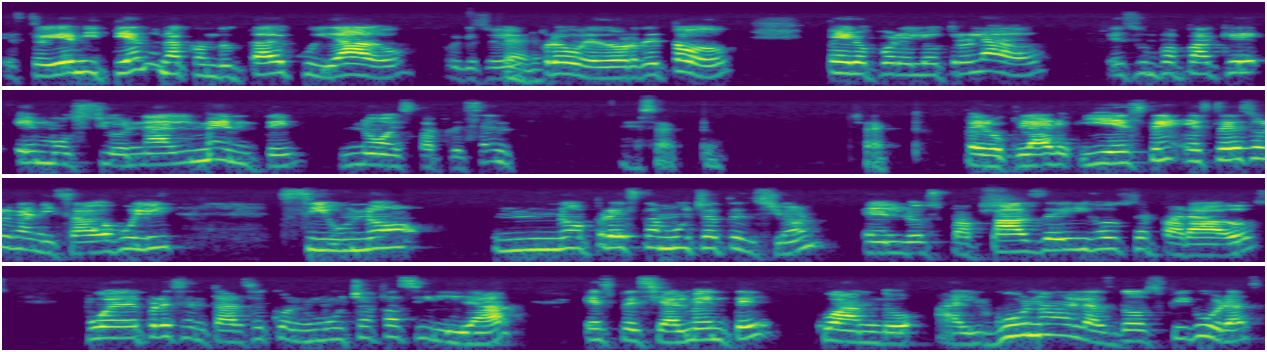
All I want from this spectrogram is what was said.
estoy emitiendo una conducta de cuidado, porque soy el proveedor de todo, pero por el otro lado, es un papá que emocionalmente no está presente. Exacto, exacto. Pero claro, y este, este desorganizado, Juli, si uno no presta mucha atención en los papás de hijos separados, puede presentarse con mucha facilidad, especialmente cuando alguna de las dos figuras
